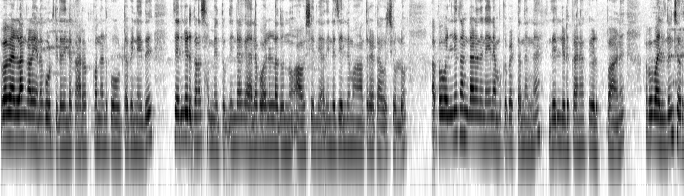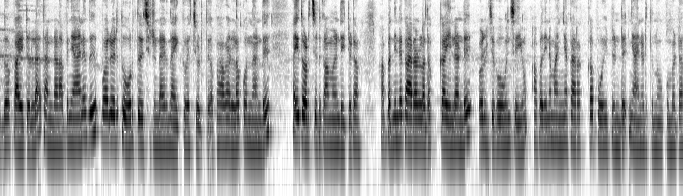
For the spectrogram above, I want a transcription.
അപ്പോൾ വെള്ളം കളയണ കൊടുത്തിട്ട് ഇതിന്റെ കറൊക്കെ ഒന്നാണ് പോകട്ടെ പിന്നെ ഇത് ജെല്ലെടുക്കണ സമയത്തും ഇതിന്റെ കേല പോലുള്ളതൊന്നും ആവശ്യമില്ല. അതിന്റെ ജെല്ല് മാത്രമായിട്ട് ആവശ്യമുള്ളൂ. അപ്പോൾ വലിയ തണ്ടാണെന്നുണ്ടെങ്കിൽ നമുക്ക് പെട്ടെന്ന് തന്നെ ജെല്ലെടുക്കാനൊക്കെ എളുപ്പമാണ് അപ്പോൾ വലുതും ചെറുതും ഒക്കെ ആയിട്ടുള്ള തണ്ടാണ്. അപ്പോൾ ഞാനിത് പോലെ ഒരു തോർത്ത് വെച്ചിട്ടുണ്ടായിരുന്നു അയക്ക് വെച്ച് കൊടുത്ത്. അപ്പോൾ ആ വെള്ളമൊക്കെ ഒന്നാണ്ട് അതിൽ തുടച്ചെടുക്കാൻ വേണ്ടിയിട്ട് കേട്ടോ അപ്പോൾ കറുള്ളതൊക്കെ അതിലാണ്ട് ഒളിച്ച് പോവുകയും ചെയ്യും. അപ്പോൾ അതിന്റെ മഞ്ഞ കറൊക്കെ പോയിട്ടുണ്ട് ഞാനെടുത്ത് നോക്കുമ്പോൾ കേട്ടോ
